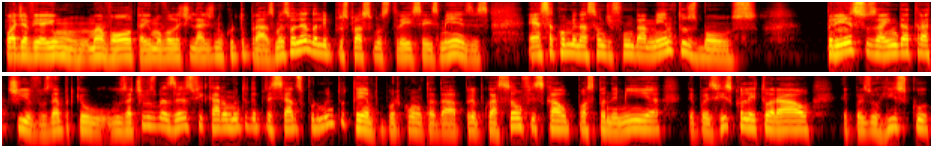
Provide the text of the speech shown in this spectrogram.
pode haver aí um, uma volta, aí uma volatilidade no curto prazo. Mas olhando ali para os próximos três, seis meses, essa combinação de fundamentos bons preços ainda atrativos, né? Porque o, os ativos brasileiros ficaram muito depreciados por muito tempo por conta da preocupação fiscal pós-pandemia, depois risco eleitoral, depois o risco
